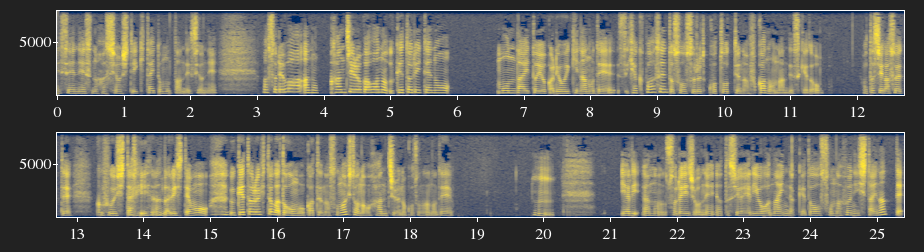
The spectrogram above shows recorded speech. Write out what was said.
SNS の発信をしていきたいと思ったんですよね。まあ、それはあの感じる側の受け取り手の問題というか領域なので100%そうすることっていうのは不可能なんですけど私がそうやって工夫したり なんだりしても受け取る人がどう思うかっていうのはその人の範疇のことなので、うん、やりあのそれ以上ね私がやりようはないんだけどそんな風にしたいなって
